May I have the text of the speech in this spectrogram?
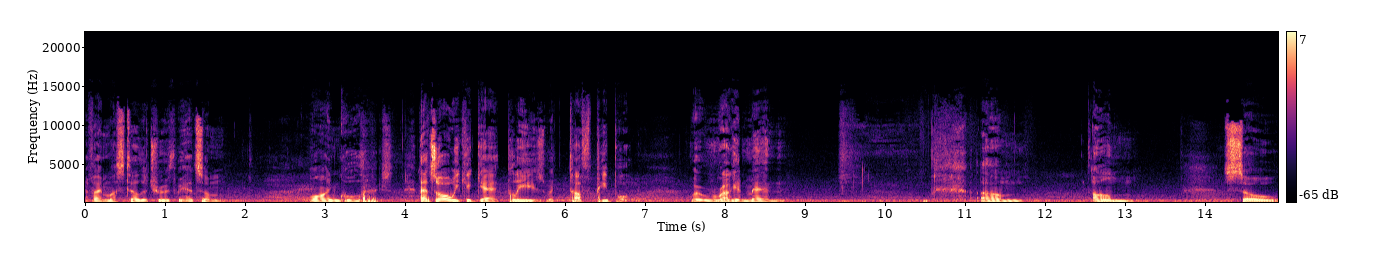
if I must tell the truth, we had some wine coolers. That's all we could get, please. We're tough people, we're rugged men. Um, um, so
